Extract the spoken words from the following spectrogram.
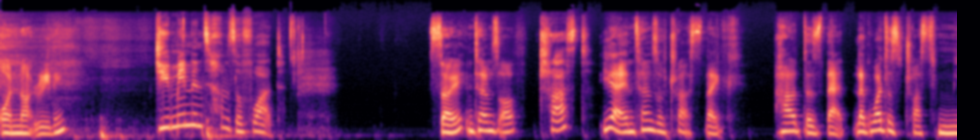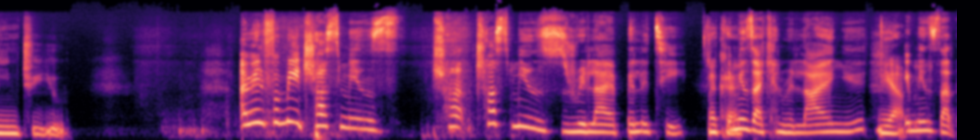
Or not really? do you mean in terms of what Sorry, in terms of? trust Yeah, in terms of trust. Like, how does that, like, what does trust mean to you? I mean, for me, trust means tr- trust means reliability. Okay. It means I can rely on you. yeah. It means that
